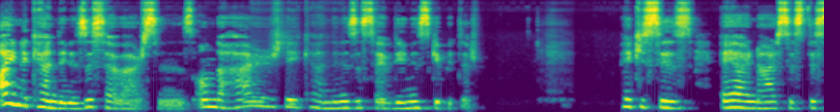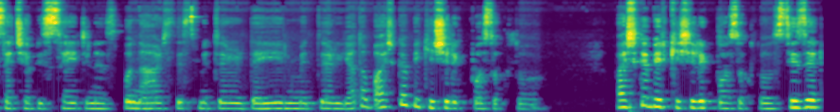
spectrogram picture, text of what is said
aynı kendinizi seversiniz. Onda her şey kendinizi sevdiğiniz gibidir. Peki siz eğer narsisti seçebilseydiniz bu narsist midir, değil midir ya da başka bir kişilik bozukluğu? Başka bir kişilik bozukluğu sizi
